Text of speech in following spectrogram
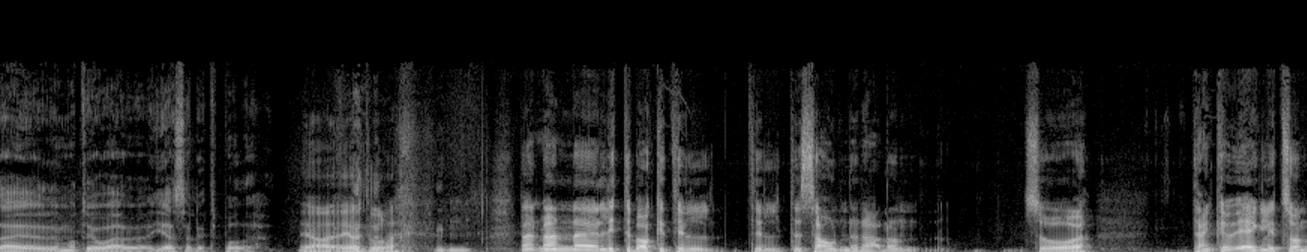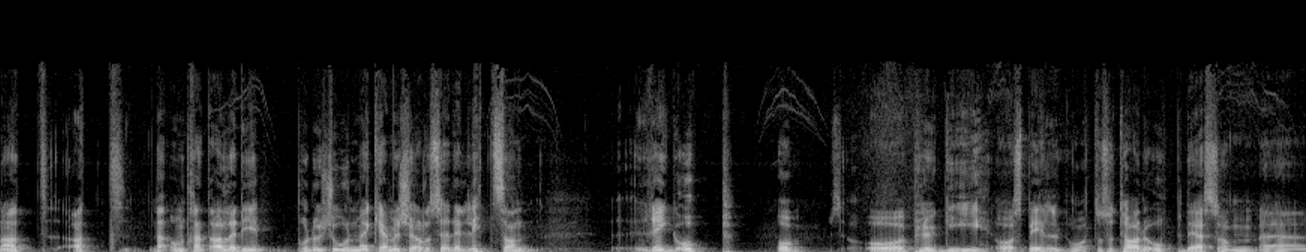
De, måtte jo òg gi seg litt på det. Ja, jeg tror det. Mm. Men, men eh, litt tilbake til, til, til soundet der. Da, så tenker jo jeg litt sånn at, at omtrent alle de produksjonene med Kevin Shirley, så er det litt sånn rigg opp og, og plugg i og spill, på en måte. Og så tar det opp det som uh,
